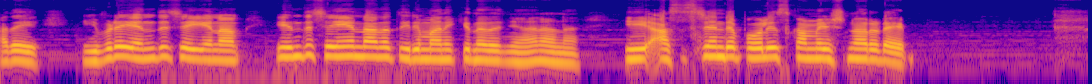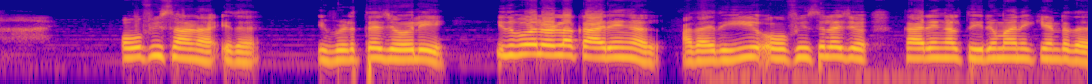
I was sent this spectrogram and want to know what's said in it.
അതെ ഇവിടെ എന്ത് ചെയ്യണം? എന്ത് ചെയ്യണ്ടെന്ന് തീരുമാനിക്കുന്നത് ഞാനാണ്. ഈ അസിസ്റ്റന്റ് പോലീസ് കമ്മീഷണറുടെ ഓഫീസാണ് ഇത്. ഇവിടുത്തെ ജോലി ഇതുപോലുള്ള കാര്യങ്ങൾ അതായത് ഈ ഓഫീസിലെ കാര്യങ്ങൾ തീരുമാനിക്കേണ്ടത്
